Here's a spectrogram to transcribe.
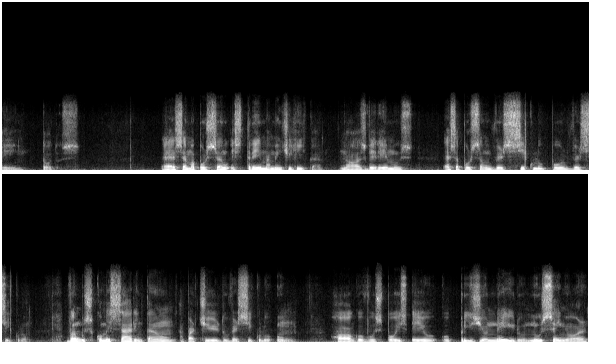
em todos. Essa é uma porção extremamente rica. Nós veremos essa porção versículo por versículo. Vamos começar então a partir do versículo 1. Rogo-vos, pois eu, o prisioneiro no Senhor,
